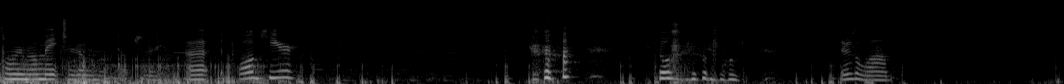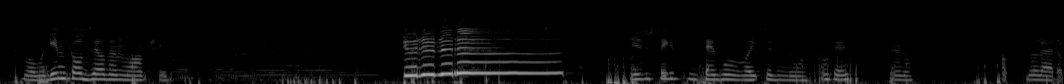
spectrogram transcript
Sorry, my mates are going up touch now. Uh, the plug here. you pull the plug. There's a lamp. Well, the game's called Zelda and the Lampshade. Do do do do. You just take it to the temple and light to the north. Okay, fair enough. Up the ladder.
